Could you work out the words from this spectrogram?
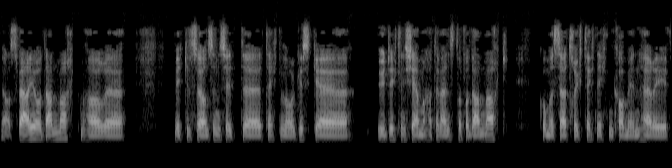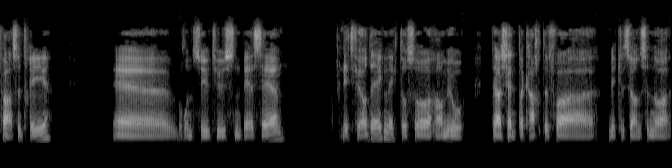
ja, Sverige og Danmark. Vi har uh, Mikkel Sørensen sitt uh, teknologiske uh, utviklingsskjema her til venstre for Danmark. Hvor vi ser trykkteknikken komme inn her i fase tre. rundt 7000 BC. Litt før det, egentlig. Og så har vi jo det her kjente kartet fra Mikkel Sørensen og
